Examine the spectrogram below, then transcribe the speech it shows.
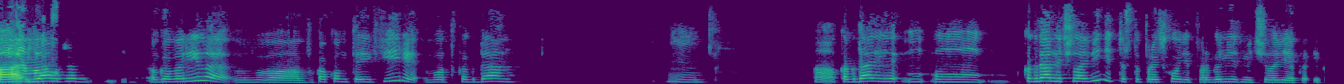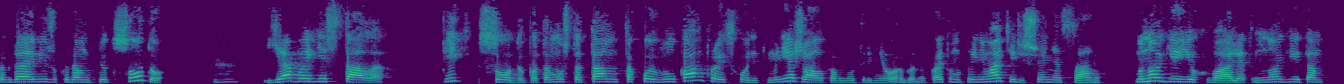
А, я уже говорила в, а, в каком-то эфире, вот когда А, когда я, когда я начала видеть то, что происходит в организме человека, и когда я вижу, когда он пьет соду, угу. я бы не стала пить соду, потому что там такой вулкан происходит, мне жалко внутренние органы, поэтому принимайте решения сами. Многие ее хвалят, многие там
